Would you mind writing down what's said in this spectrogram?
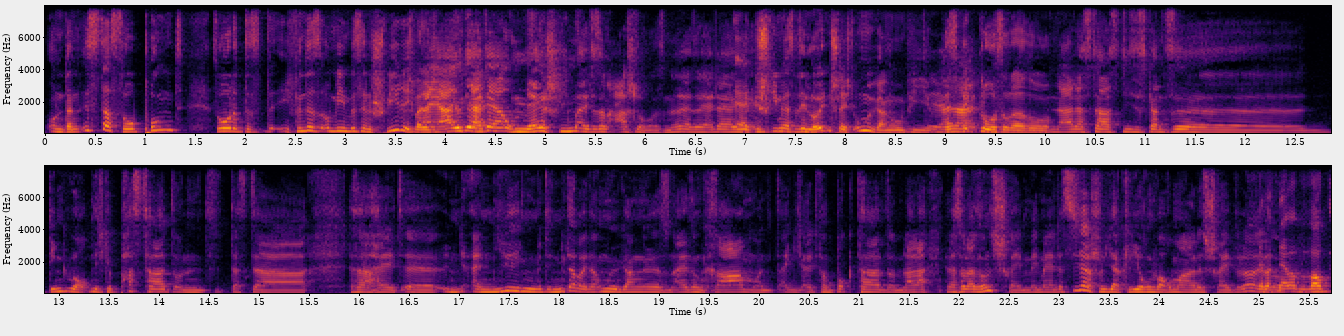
und dann ist das so, Punkt. So, das, ich finde das irgendwie ein bisschen schwierig, weil Naja, gut, er hat ja auch mehr geschrieben, als es ein Arschloch ist. Ne? Also er hat ja er hat geschrieben, er ist mit den Leuten schlecht umgegangen, irgendwie. Ja, Respektlos oder so. Na, dass das dieses ganze Ding überhaupt nicht gepasst hat und dass da, dass er halt äh, erniedrigend mit den Mitarbeitern umgegangen ist und all so ein Kram und eigentlich halt verbockt hat und bla bla. Was soll er sonst schreiben? Ich meine, das ist ja schon die Erklärung, warum er das schreibt, oder? Ja, aber, ja, aber warum,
